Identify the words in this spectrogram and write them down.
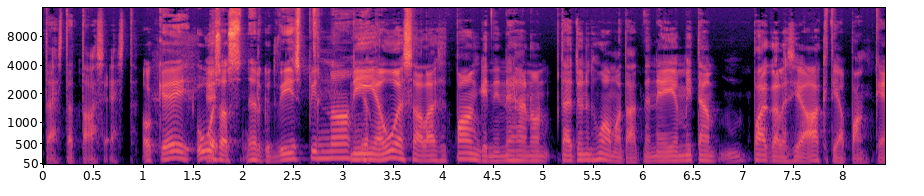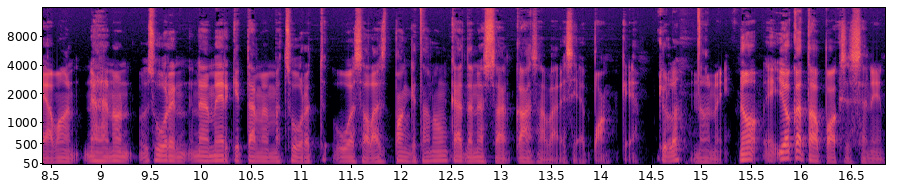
tästä taseesta. Okei, USA 45 pinnaa. Niin, ja, ja USA-laiset pankit, niin nehän on, täytyy nyt huomata, että ne ei ole mitään paikallisia aktiapankkeja, vaan nehän on suurin, nämä merkittävimmät suuret USA-laiset pankit on käytännössä kansainvälisiä pankkeja. Kyllä. No niin. No, joka tapauksessa niin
